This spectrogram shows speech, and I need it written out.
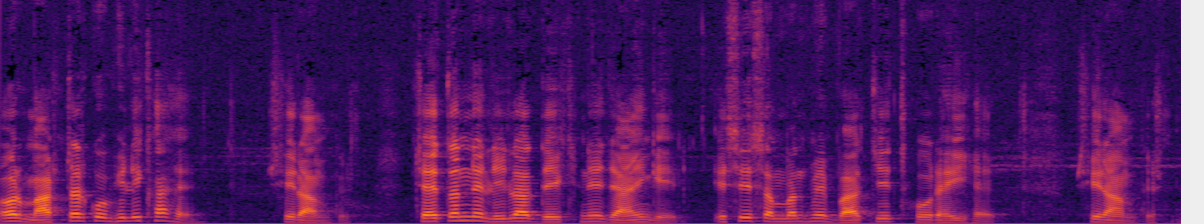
और मास्टर को भी लिखा है? श्री राम कृष्ण चैतन्य लीला देखने जाएँगे, इसी संबंध में बातचीत हो रही है। श्री राम कृष्ण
